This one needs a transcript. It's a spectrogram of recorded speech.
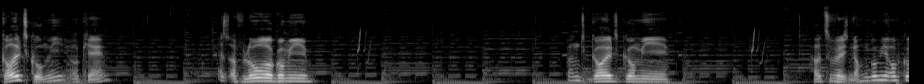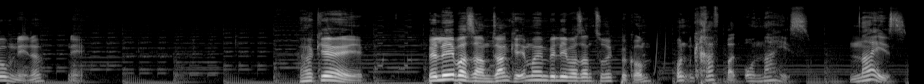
Goldgummi, okay. Ist auf Lora-Gummi. Und Goldgummi. Haben wir zufällig noch ein Gummi aufgehoben? Nee, ne? Nee. Okay. Belebersamen, danke. Immerhin Belebersamen zurückbekommen. Und ein Kraftbad. Oh, nice. Nice.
